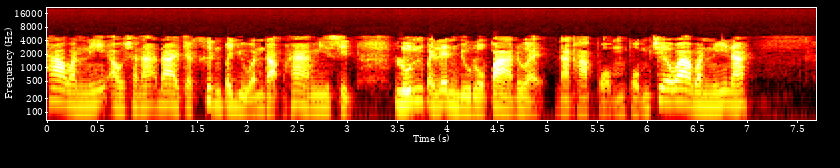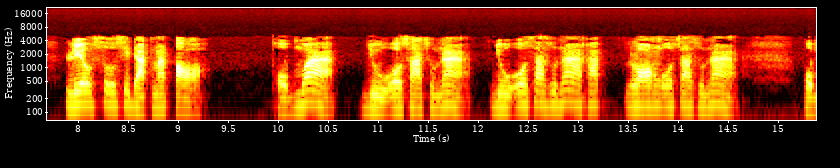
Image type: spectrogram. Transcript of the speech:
ถ้าวันนี้เอาชนะได้จะขึ้นไปอยู่อันดับห้ามีสิทธิ์ลุ้นไปเล่นยูโรป้าด้วยนะครับผม ผมเชื่อว่าวันนี้นะ เรียวโซซิดัตมาต่อ ผมว่าอยู่โอซาซูน่าอยู่โอซาซูน่าครับ ลองโอซาซูน่า ผม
